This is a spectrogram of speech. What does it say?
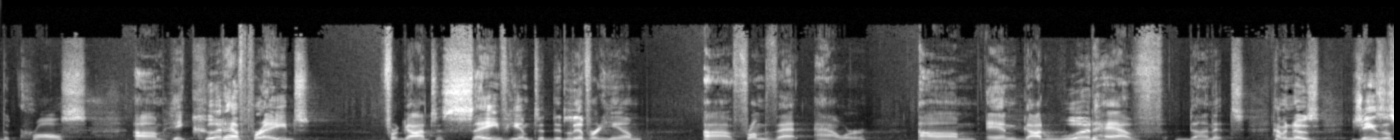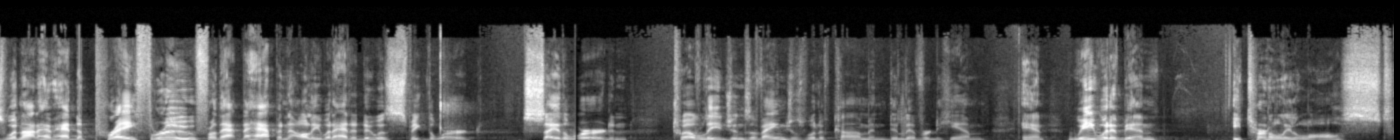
the cross. Um, he could have prayed for God to save him, to deliver him uh, from that hour. Um, and God would have done it. How many knows Jesus would not have had to pray through for that to happen? All he would have had to do was speak the word, say the word, and 12 legions of angels would have come and delivered him. And we would have been eternally lost.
